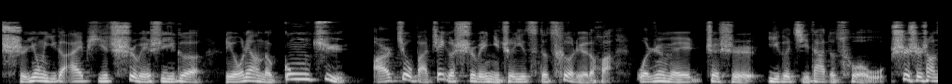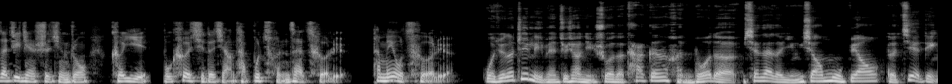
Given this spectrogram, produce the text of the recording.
使用一个 IP 视为是一个流量的工具。而就把这个视为你这一次的策略的话，我认为这是一个极大的错误。事实上，在这件事情中，可以不客气的讲，它不存在策略，它没有策略。我觉得这里面就像你说的，它跟很多的现在的营销目标的界定，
